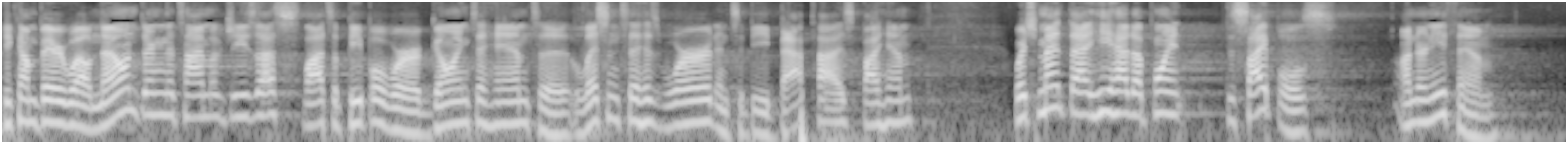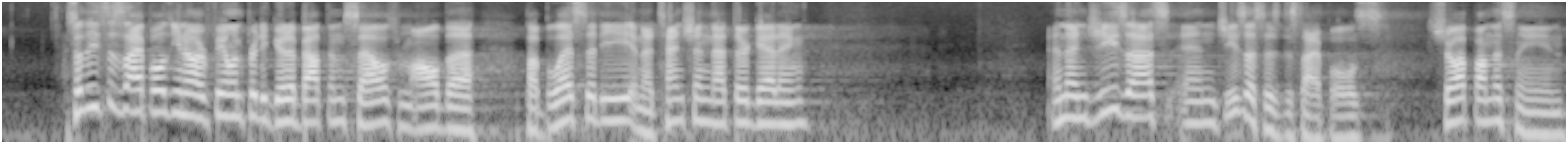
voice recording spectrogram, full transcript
become very well known during the time of Jesus. Lots of people were going to him to listen to his word and to be baptized by him, which meant that he had to appoint disciples underneath him. So these disciples, you know, are feeling pretty good about themselves from all the publicity and attention that they're getting. And then Jesus and Jesus' disciples show up on the scene,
